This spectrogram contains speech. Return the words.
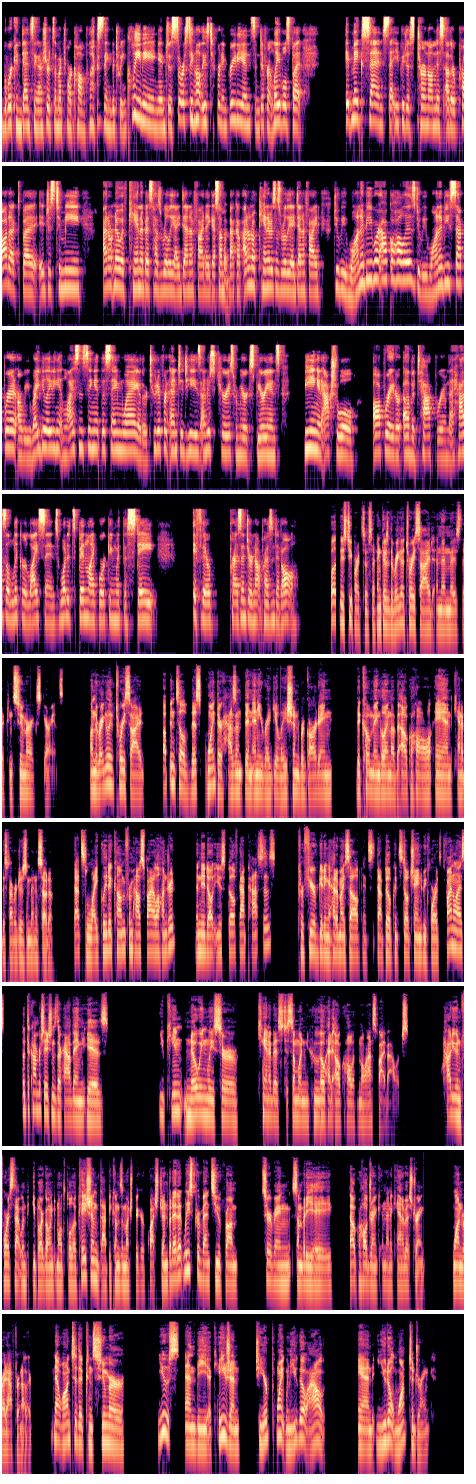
we're condensing. I'm sure it's a much more complex thing between cleaning and just sourcing all these different ingredients and different labels. But it makes sense that you could just turn on this other product. But it just to me, I don't know if cannabis has really identified, I guess I'm it back up. I don't know if cannabis has really identified, do we want to be where alcohol is? Do we want to be separate? Are we regulating it and licensing it the same way? Are there two different entities? I'm just curious from your experience being an actual operator of a tap room that has a liquor license, what it's been like working with the state, if they're present or not present at all. Well, there's two parts to this. I think there's the regulatory side and then there's the consumer experience. On the regulatory side, up until this point, there hasn't been any regulation regarding the commingling of alcohol and cannabis beverages in Minnesota. That's likely to come from House File 100 and the adult use bill if that passes. For fear of getting ahead of myself, that bill could still change before it's finalized. But the conversations they're having is you can't knowingly serve cannabis to someone who had alcohol within the last five hours. How do you enforce that when people are going to multiple locations? That becomes a much bigger question, but it at least prevents you from serving somebody a alcohol drink and then a cannabis drink, one right after another. Now on to the consumer use and the occasion. To your point, when you go out and you don't want to drink,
